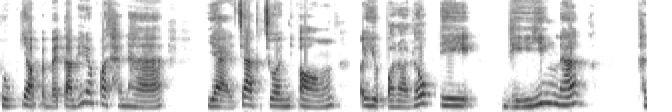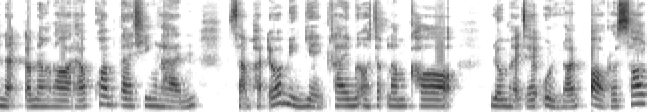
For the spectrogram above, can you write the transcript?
ทุกอย่างเป็นไปตามที่นางปรารถนาย้ายจากจวนอ๋องไปอยู่ปรโลกดีดียิ่งนัก ขณะกำลังรอรับความตายชิงหลัน สัมผัสได้ว่าหมิงเหยียนคลายมือออกจากลำคอ ลมหายใจอุ่นร้อนป่ารถซอด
